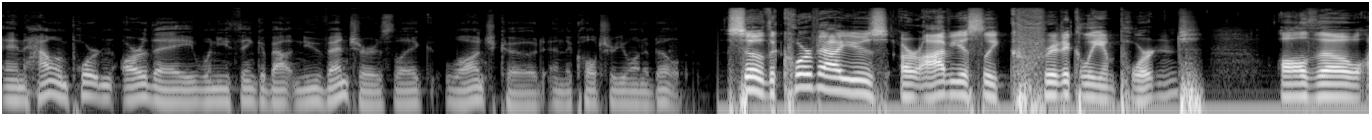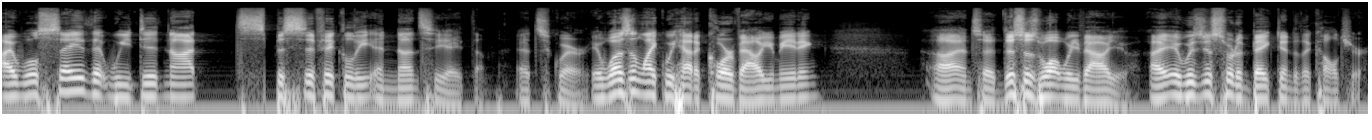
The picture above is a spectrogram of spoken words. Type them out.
And how important are they when you think about new ventures like LaunchCode and the culture you want to build? So the core values are obviously critically important, although I will say that we did not specifically enunciate them at Square. It wasn't like we had a core value meeting uh, and said, this is what we value. It was just sort of baked into the culture.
